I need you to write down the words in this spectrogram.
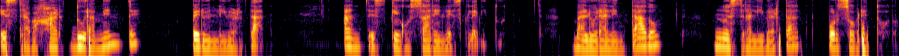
es trabajar duramente, pero en libertad, antes que gozar en la esclavitud. Valor alentado, nuestra libertad por sobre todo.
